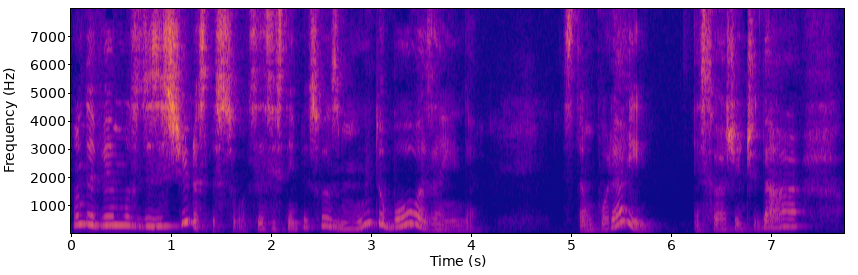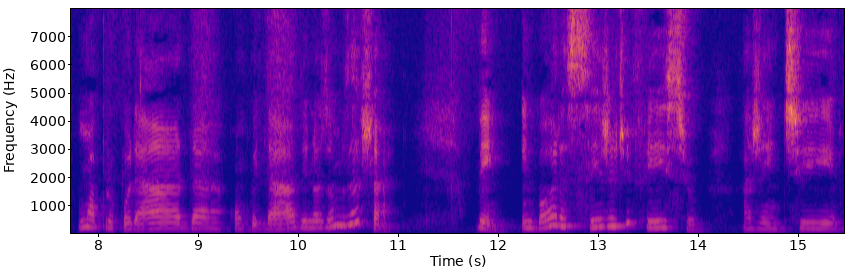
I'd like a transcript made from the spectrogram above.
Não devemos desistir das pessoas. Existem pessoas muito boas ainda. Estão por aí. É só a gente dar uma procurada com cuidado e nós vamos achar. Bem, embora seja difícil a gente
